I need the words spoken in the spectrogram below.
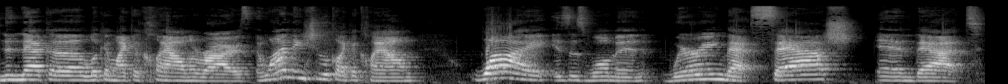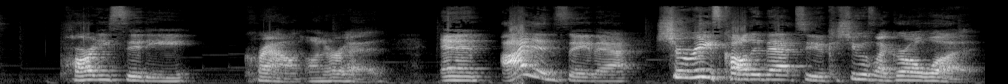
Nneka looking like a clown arrives. And why I think she looked like a clown, why is this woman wearing that sash and that Party City crown on her head? And I didn't say that. Charrisse called it that too, because she was like, girl, what?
